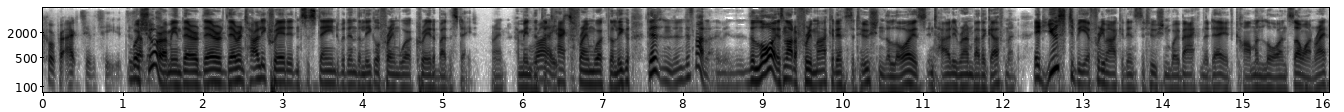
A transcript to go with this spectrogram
Corporate activity. Does well, sure. I mean, they're they're they're entirely created and sustained within the legal framework created by the state, right? I mean, the, right. the tax framework, the legal. There's, there's not. I mean, the law is not a free market institution. The law is entirely run by the government. It used to be a free market institution way back in the day, at common law and so on, right?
